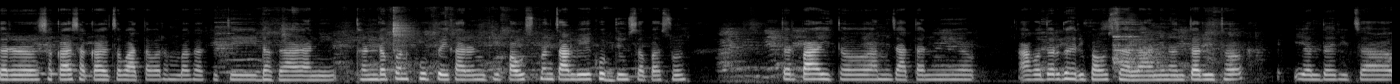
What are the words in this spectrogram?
तर सकाळ सकाळचं वातावरण बघा किती ढगाळ आणि थंड पण खूप आहे कारण की पाऊस पण चालू आहे खूप दिवसापासून. तर पहा इथं आम्ही जाताना अगोदर घरी पाऊस झाला आणि नंतर इथं यलदरीचा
